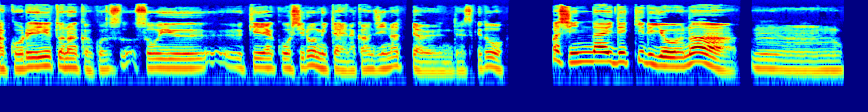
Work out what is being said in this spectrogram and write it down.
あ、これ言うとなんかこうそ、ういう契約をしろみたいな感じになっちゃうんですけど、まあ、信頼できるような、うん、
